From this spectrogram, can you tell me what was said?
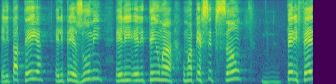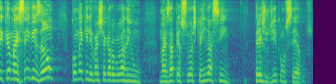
Ele tateia, ele presume, ele, ele tem uma, uma percepção periférica, mas sem visão como é que ele vai chegar a lugar nenhum? Mas há pessoas que ainda assim prejudicam os cegos.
